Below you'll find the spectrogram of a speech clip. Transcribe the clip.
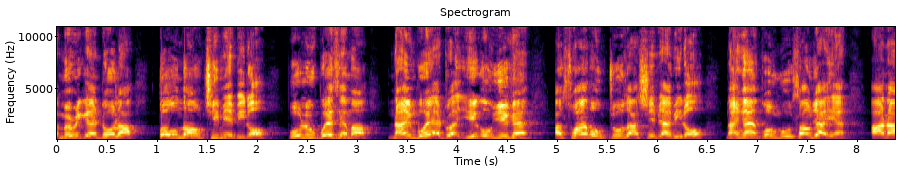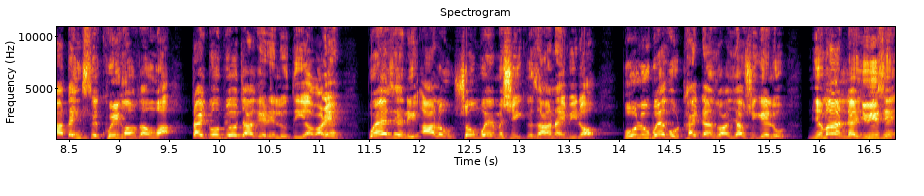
American Dollar 3000ချီးမြှင့်ပြီးတော့ဘိုလူပွဲစဉ်မှာနိုင်ပွဲအတွက်ရေကုန်ရေခမ်းအစွမ်းကုန်စူးစမ်းရှင်းပြပြီးတော့နိုင်ငံဂုံကိုဆောင်ကြရန်အာနာသိန်းစစ်ခွေးခေါင်းဆောင်ကတိုက်တွန်းပြောကြားခဲ့တယ်လို့သိရပါတယ်။ပွဲစဉ်ဒီအားလုံးရှုံးပွဲမရှိကစားနိုင်ပြီးတော့ ဘိုလူပွဲကိုထိုက်တန်စွာရောက်ရှိခဲ့လို့မြန်မာလက်ရွေးစဉ်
